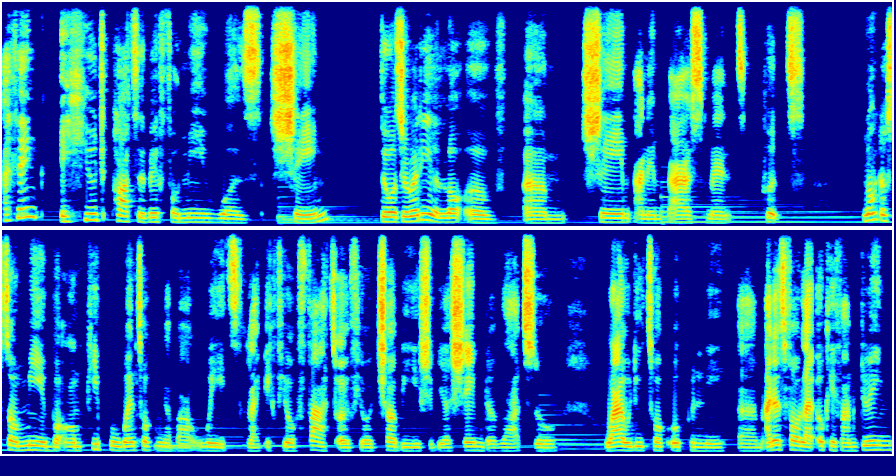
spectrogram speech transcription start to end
I think a huge part of it for me was shame. There was already a lot of um, shame and embarrassment put not just on me, but on people when talking about weight. Like if you're fat or if you're chubby, you should be ashamed of that. So why would you talk openly? Um, I just felt like, okay, if I'm doing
